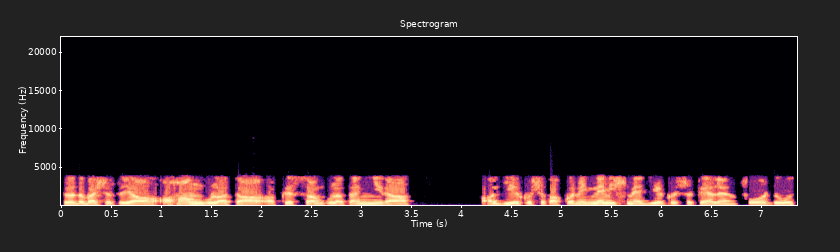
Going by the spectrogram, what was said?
Földobás az, hogy a, a hangulat, a, a közhangulat annyira a gyilkosok, akkor még nem ismert gyilkosok ellen fordult,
